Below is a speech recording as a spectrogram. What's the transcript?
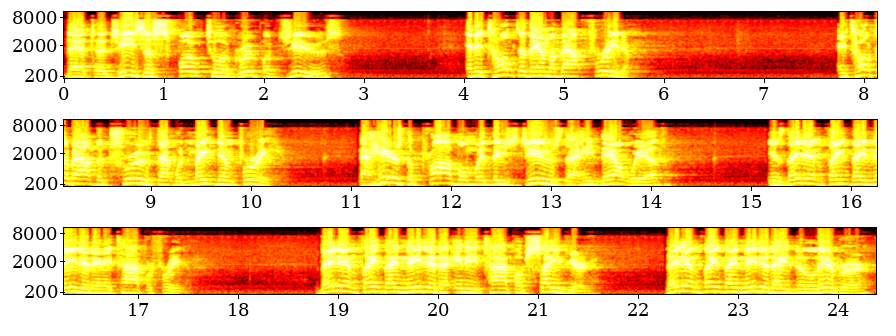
that uh, Jesus spoke to a group of Jews and he talked to them about freedom. He talked about the truth that would make them free. Now, here's the problem with these Jews that he dealt with is they didn't think they needed any type of freedom. They didn't think they needed any type of savior. They didn't think they needed a deliverer.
